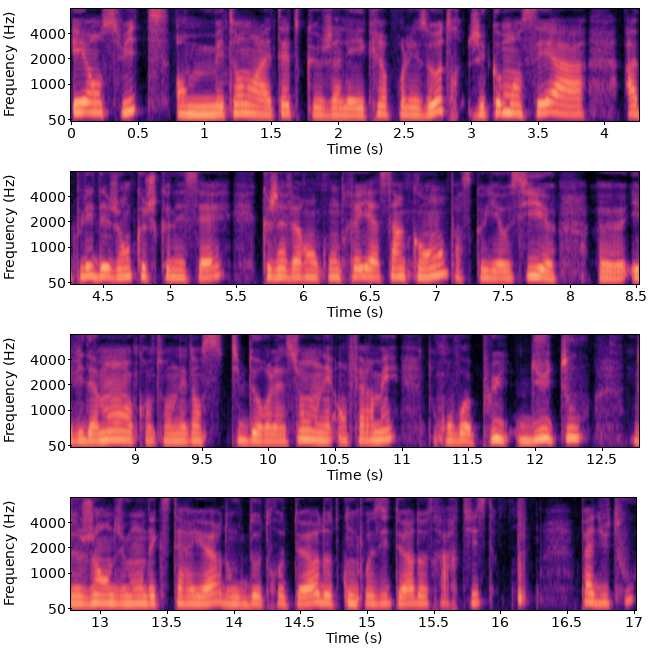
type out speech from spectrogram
Et ensuite, en me mettant dans la tête que j'allais écrire pour les autres, j'ai commencé à appeler des gens que je connaissais, que j'avais rencontrés il y a cinq ans, parce qu'il y a aussi, euh, euh, évidemment, quand on est dans ce type de relation, on est enfermé, donc on voit plus du tout de gens du monde extérieur, donc d'autres auteurs, d'autres compositeurs, d'autres artistes, pas du tout.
